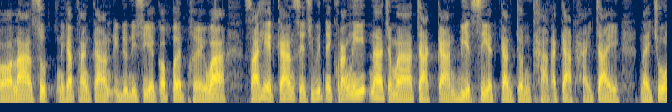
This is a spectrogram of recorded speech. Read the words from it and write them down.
ก็ล่าสุดนะครับทางการอินโดนีเซียก็เปิดเผยว่าสาเหตุการเสียชีวิตในครั้งนี้น่าจะมาจากการเบียดเสียดกันจนขาดอากาศหายใจ ในช่วง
